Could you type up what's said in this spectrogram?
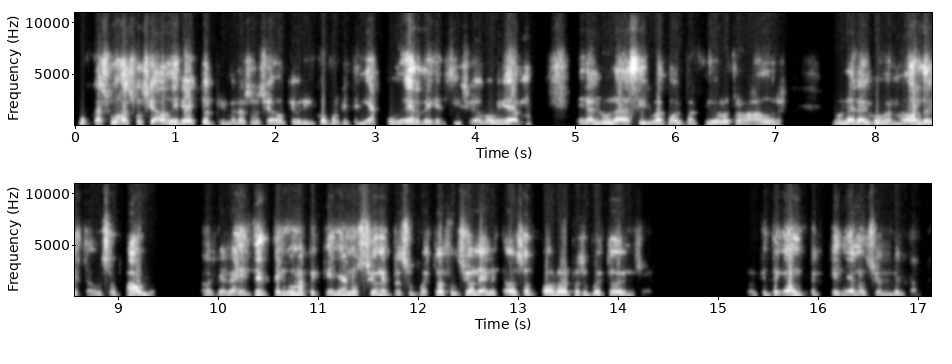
busca sus asociados directos. El primer asociado que brincó porque tenía poder de ejercicio de gobierno era Lula da Silva con el Partido de los Trabajadores. Lula era el gobernador del estado de Sao Paulo. Para que la gente tenga una pequeña noción, el presupuesto de funciones del estado de Sao Paulo es el presupuesto de Venezuela. Para que tenga una pequeña noción del tamaño.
